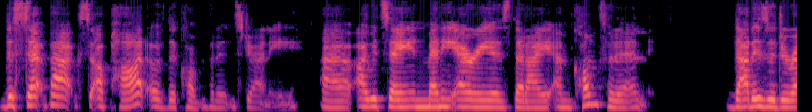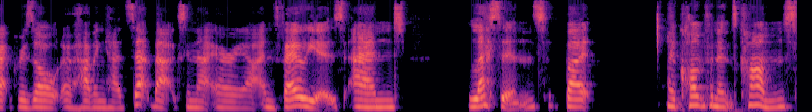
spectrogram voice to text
the setbacks are part of the confidence journey. Uh, I would say in many areas that I am confident, that is a direct result of having had setbacks in that area and failures and lessons. But the confidence comes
